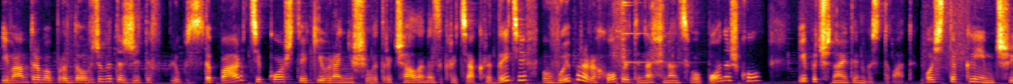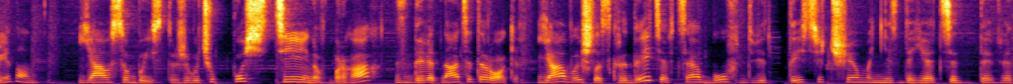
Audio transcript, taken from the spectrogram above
і вам треба продовжувати жити в плюс. Тепер ці кошти, які ви раніше витрачали на закриття кредитів, ви перераховуєте на фінансову понижку і починаєте інвестувати. Ось таким чином. Я особисто живучу постійно в боргах з 19 років. Я вийшла з кредитів. Це був 2000, мені здається, 9,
